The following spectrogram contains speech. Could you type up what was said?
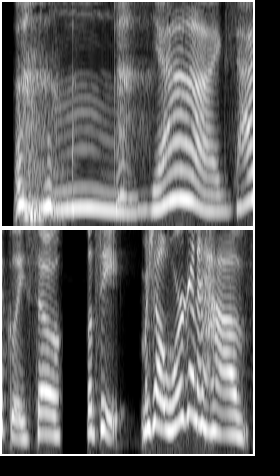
mm, yeah, exactly. So let's see. Michelle, we're going to have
